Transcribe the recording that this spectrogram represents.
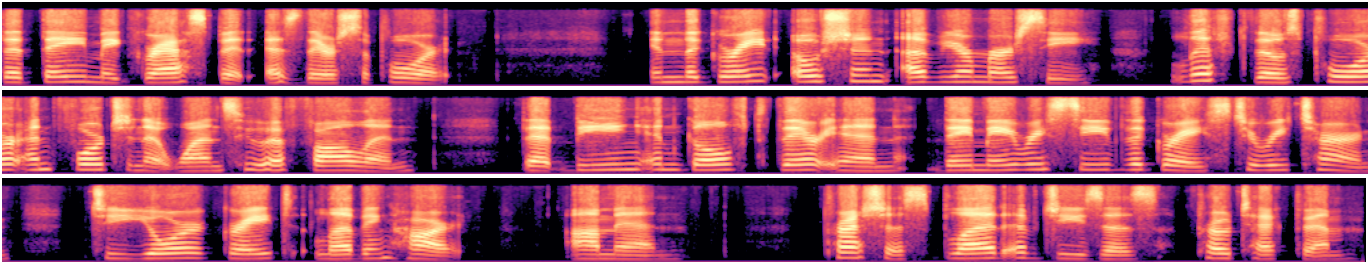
that they may grasp it as their support. In the great ocean of your mercy, lift those poor unfortunate ones who have fallen, that being engulfed therein, they may receive the grace to return to your great loving heart. Amen. Precious blood of Jesus, protect them.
